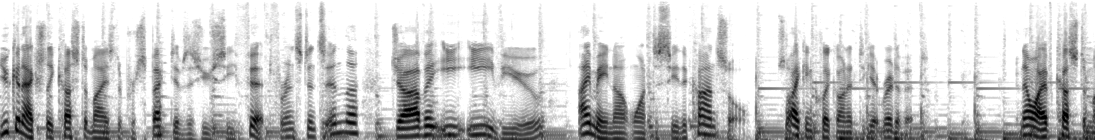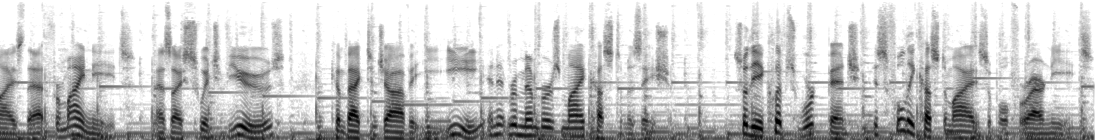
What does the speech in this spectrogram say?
You can actually customize the perspectives as you see fit. For instance, in the Java EE view, I may not want to see the console, so I can click on it to get rid of it. Now I've customized that for my needs. As I switch views, come back to Java EE, and it remembers my customization. So the Eclipse Workbench is fully customizable for our needs.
